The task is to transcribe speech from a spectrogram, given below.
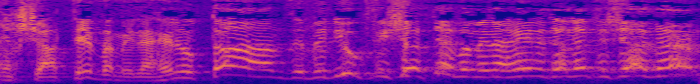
איך שהטבע מנהל אותם, זה בדיוק כפי שהטבע מנהל את הנפש האדם.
